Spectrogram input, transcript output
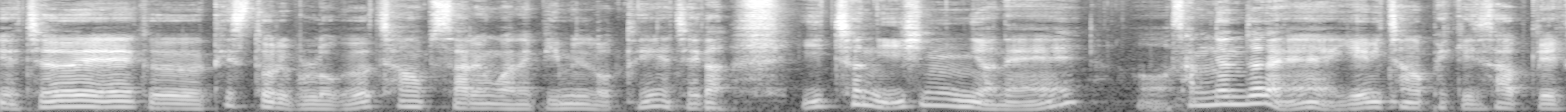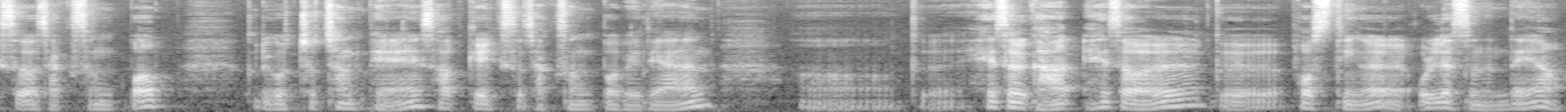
예, 저의 그 티스토리 블로그 창업 사령관의 비밀 노트에 제가 2020년에 어, 3년 전에 예비 창업 패키지 사업 계획서 작성법 그리고 초창패 사업 계획서 작성법에 대한 어, 그 해설 가, 해설 그 포스팅을 올렸었는데요.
